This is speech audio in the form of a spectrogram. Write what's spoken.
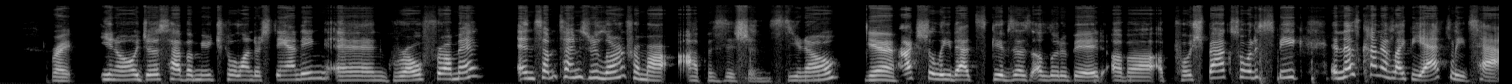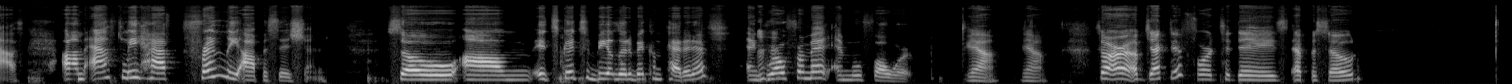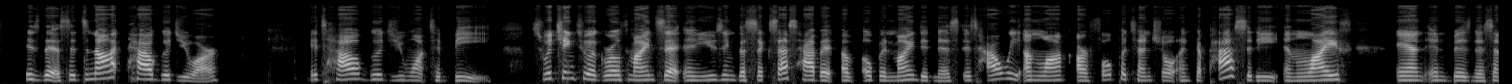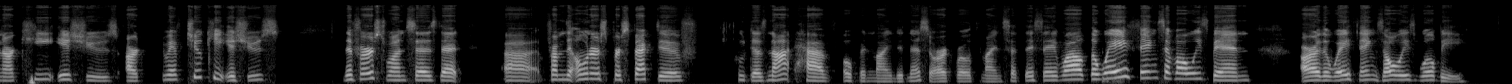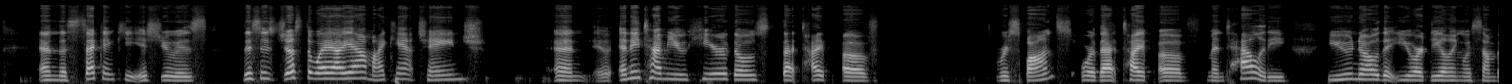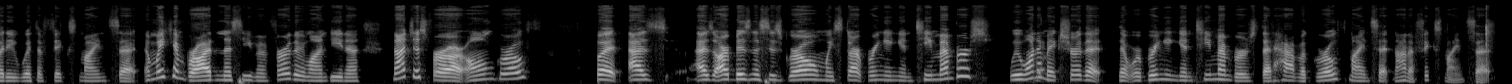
Right. You know, just have a mutual understanding and grow from it. And sometimes we learn from our oppositions, you know? Yeah. Actually, that gives us a little bit of a, a, pushback, so to speak. And that's kind of like the athletes have. Um, athletes have friendly opposition. So um, it's good to be a little bit competitive and mm-hmm. grow from it and move forward. Yeah, yeah. So our objective for today's episode is this. It's not how good you are. It's how good you want to be. Switching to a growth mindset and using the success habit of open-mindedness is how we unlock our full potential and capacity in life and in business. And our key issues are, we have two key issues the first one says that uh, from the owner's perspective, who does not have open-mindedness or a growth mindset, they say, well, the way things have always been are the way things always will be. And the second key issue is this is just the way I am. I can't change. And uh, anytime you hear those, that type of response or that type of mentality, you know that you are dealing with somebody with a fixed mindset. And we can broaden this even further, Londina, not just for our own growth, but as as our businesses grow and we start bringing in team members, we want to make sure that that we're bringing in team members that have a growth mindset, not a fixed mindset.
